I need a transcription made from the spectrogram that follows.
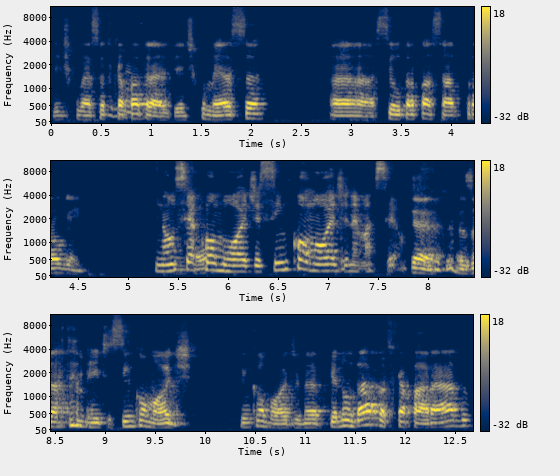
A gente começa a ficar para trás, a gente começa a ser ultrapassado por alguém. Não então, se acomode, se incomode, né, Marcelo? É, exatamente, se incomode. Se incomode, né? Porque não dá para ficar parado,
